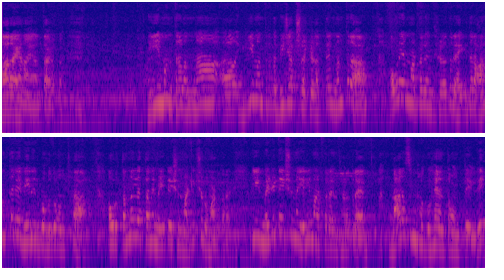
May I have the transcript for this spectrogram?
ನಾರಾಯಣಾಯ ಅಂತ ಆಗುತ್ತೆ. ಈ ಮಂತ್ರವನ್ನ ಈ ಮಂತ್ರದ ಬೀಜಾಕ್ಷರ ಕೇಳುತ್ತೆ. ನಂತರ ಅವ್ರೇನ್ ಮಾಡ್ತಾರೆ ಅಂತ ಹೇಳಿದ್ರೆ, ಇದರ ಆಂತರ್ಯವೇನಿರಬಹುದು ಅಂತ ಅವರು ತನ್ನಲ್ಲೇ ತಾನೇ ಮೆಡಿಟೇಷನ್ ಮಾಡ್ಲಿಕ್ಕೆ ಶುರು ಮಾಡ್ತಾರೆ. ಈ ಮೆಡಿಟೇಷನ್ನ ಎಲ್ಲಿ ಮಾಡ್ತಾರೆ ಅಂತ ಹೇಳಿದ್ರೆ, ನರಸಿಂಹ ಗುಹೆ ಅಂತ ಒಂದು ಇಲ್ಲಿ.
